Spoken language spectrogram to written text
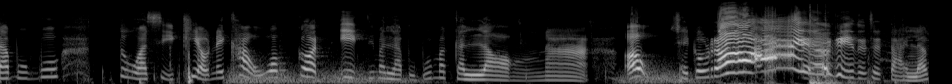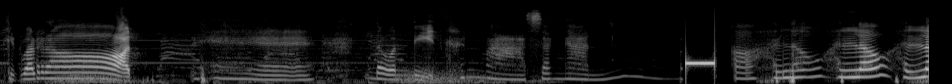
ลาบูบู ตัวสีเขียวในเขาวงกดอีกนี่มันลาบูบูมากระลองนะเอ้าใช่ก็รอดโอเคจะตายแล้วคิดว่ารอดโดนดีดขึ้นมาซะงั้นอ่าฮัลโหลฮัลโหลฮัลโหล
